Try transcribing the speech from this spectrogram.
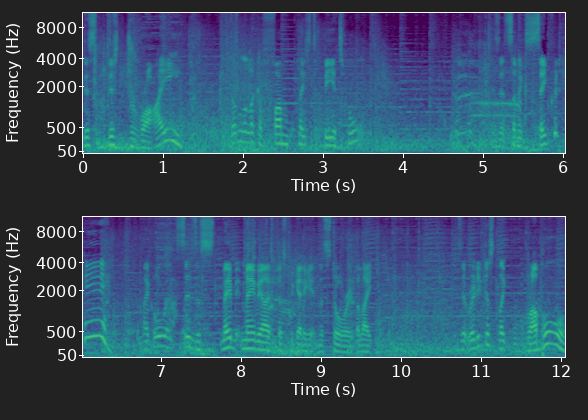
this this dry? It doesn't look like a fun place to be at all. Is it something sacred here? Like all it is is maybe maybe I'm just forgetting it in the story, but like is it really just like rubble?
